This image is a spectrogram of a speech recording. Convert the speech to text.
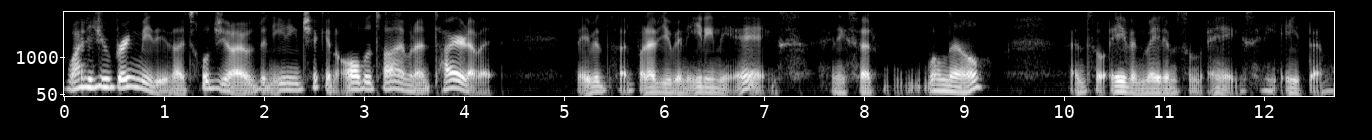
Why did you bring me these? I told you I've been eating chicken all the time and I'm tired of it. And Avin said, But have you been eating the eggs? And he said, Well, no. And so Avin made him some eggs and he ate them.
